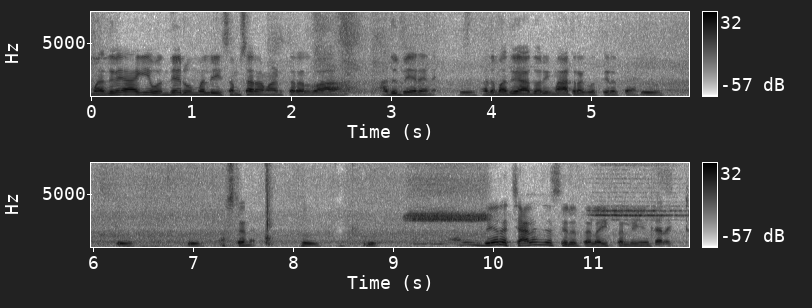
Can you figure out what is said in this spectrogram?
ಮದ್ವೆ ಆಗಿ ಒಂದೇ ರೂಮಲ್ಲಿ ಸಂಸಾರ ಮಾಡ್ತಾರಲ್ವಾ? ಅದು ಬೇರೆನೆ. ಅದು ಮದ್ವೆ ಆದವ್ರಿಗೆ ಮಾತ್ರ ಗೊತ್ತಿರುತ್ತೆ. ಅಷ್ಟೇನೆ. ಬೇರೆ ಚಾಲೆಂಜಸ್ ಇರುತ್ತೆ ಲೈಫಲ್ಲಿ correct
